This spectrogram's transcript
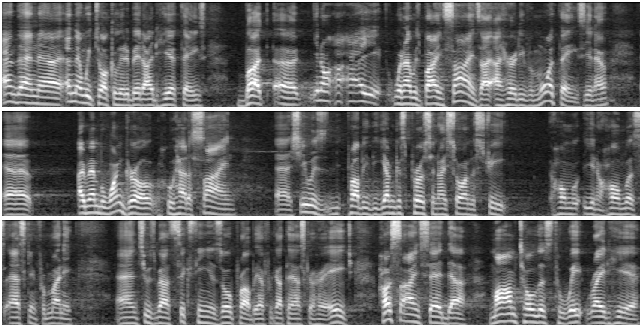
And then, uh, and then we talk a little bit, I'd hear things. But, uh, you know, I, when I was buying signs, I, I heard even more things, you know. Uh, I remember one girl who had a sign. Uh, she was probably the youngest person I saw on the street, home, you know, homeless, asking for money. And she was about 16 years old probably. I forgot to ask her her age. Her sign said, uh, Mom told us to wait right here.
